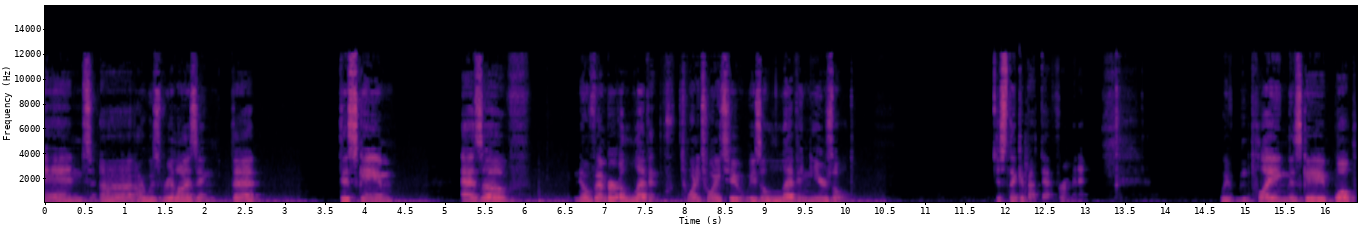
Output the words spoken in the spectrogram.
and uh, I was realizing that this game, as of November 11th, 2022, is 11 years old. Just think about that for a minute. We've been playing this game, well,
